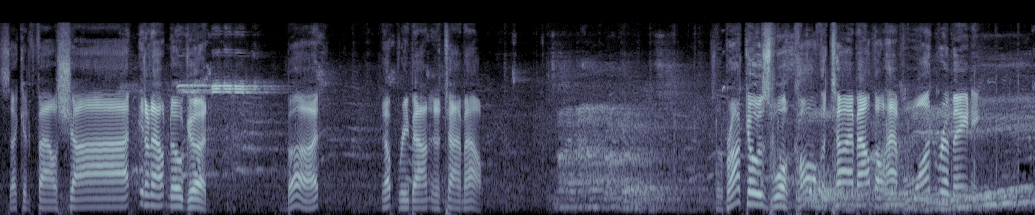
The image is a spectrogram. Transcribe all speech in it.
Second foul shot. In and out, no good. But, nope, rebound and a timeout. So the Broncos will call the timeout. They'll have one remaining.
